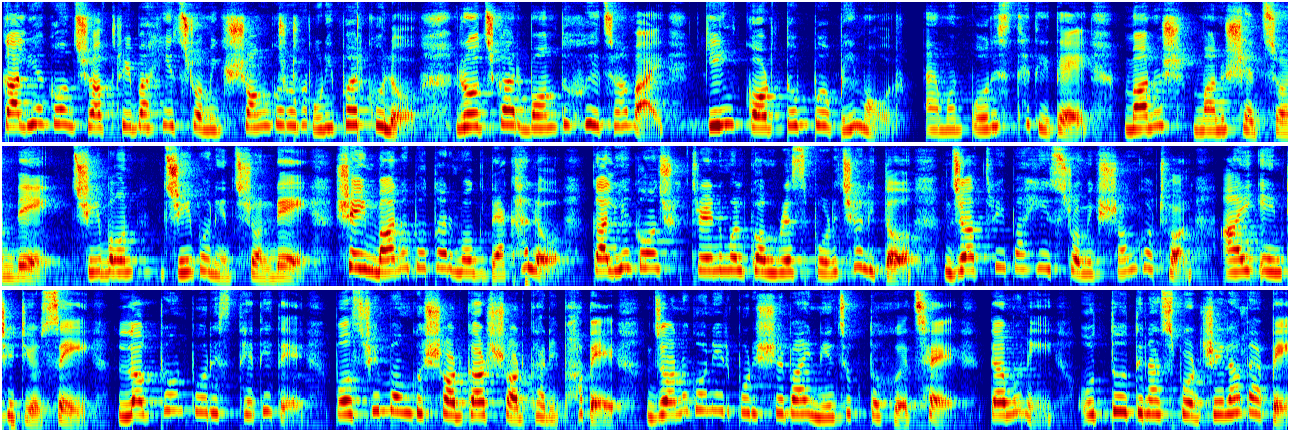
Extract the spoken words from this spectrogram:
কালিয়াগঞ্জ যাত্রীবাহী শ্রমিক সংগঠন পরিবারগুলো রোজগার বন্ধ হয়ে যাওয়ায় কিং কর্তব্য বিমোর। এমন পরিস্থিতিতে মানুষ মানুষের জন্যে, জীবন জীবনের জন্যে সেই মানবতার মুখ দেখাল কালিয়াগঞ্জ তৃণমূল কংগ্রেস পরিচালিত যাত্রীবাহী শ্রমিক সংগঠন আইএনটিটিউসি। লকডাউন পরিস্থিতিতে পশ্চিমবঙ্গ সরকার সরকারিভাবে জনগণের পরিষেবায় নিযুক্ত হয়েছে। তেমনি উত্তর দিনাজপুর জেলাব্যাপী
